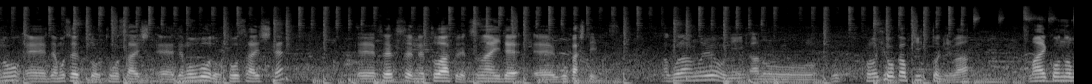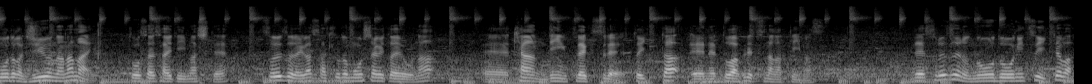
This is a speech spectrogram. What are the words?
の、デモセットを搭載し、デモボードを搭載して、フレックスレイネットワークでつないで、動かしています。ご覧のように、あのこの評価キットにはマイコンのボードが17枚搭載されていましてそれぞれが先ほど申し上げたような、CAN、リン、フレックスレイといった、ネットワークでつながっています。でそれぞれのノードについては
